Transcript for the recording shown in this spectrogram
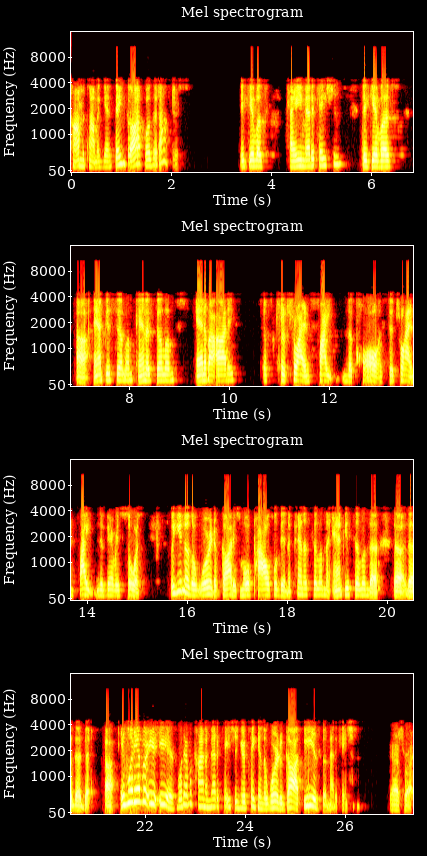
time and time again, thank God for the doctors. They give us pain medication. They give us uh, ampicillin, penicillin, antibiotics to, to try and fight the cause, to try and fight the very source. But you know, the word of God is more powerful than the penicillin, the ampicillin, the, the, the, the, the uh, and whatever it is, whatever kind of medication you're taking, the word of God is the medication. That's right.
